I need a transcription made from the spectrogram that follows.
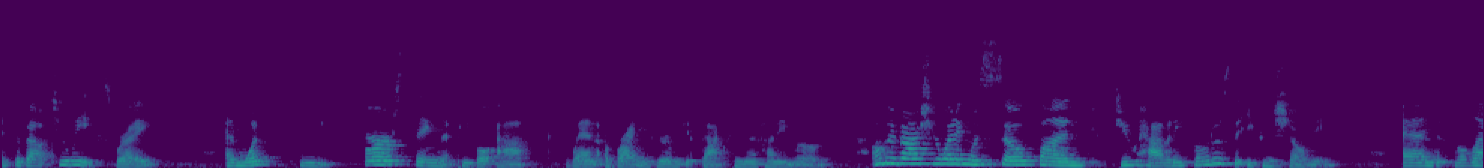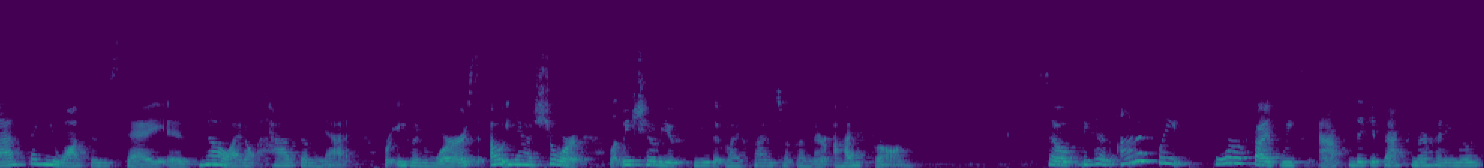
It's about two weeks, right? And what's the first thing that people ask when a bride and groom get back from their honeymoon? Oh my gosh, your wedding was so fun. Do you have any photos that you can show me? And the last thing you want them to say is, no, I don't have them yet. Or even worse, oh, yeah, sure, let me show you a few that my friend took on their iPhone. So, because honestly, four or five weeks after they get back from their honeymoon,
